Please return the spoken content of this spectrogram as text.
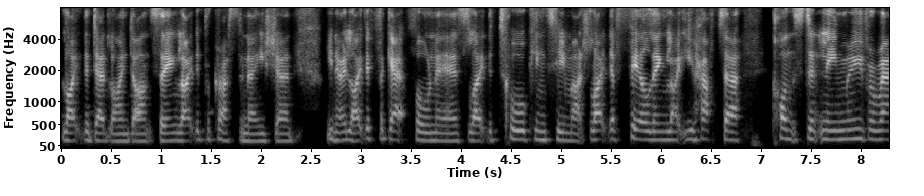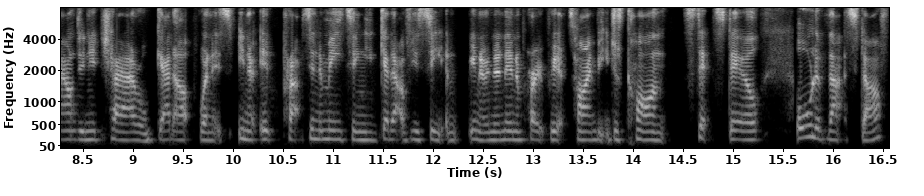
like the deadline dancing, like the procrastination, you know, like the forgetfulness, like the talking too much, like the feeling like you have to constantly move around in your chair or get up when it's, you know, it perhaps in a meeting, you get out of your seat and, you know, in an inappropriate time, but you just can't sit still. All of that stuff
